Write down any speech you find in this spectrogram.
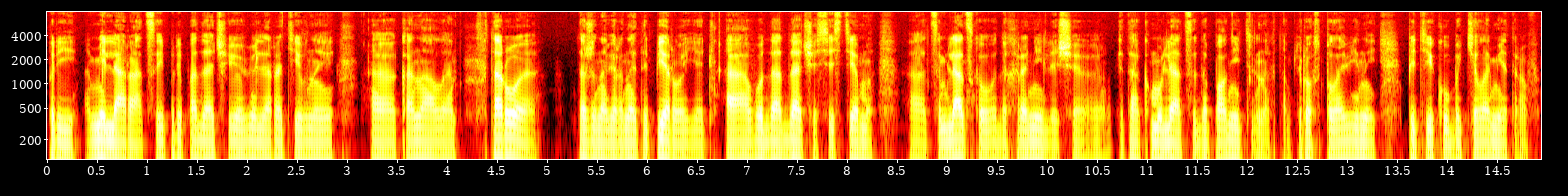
при мелиорации, при подаче ее в мелиоративные а, каналы. Второе даже, наверное, это первая а водоотдача системы а, Цемлянского водохранилища. Это аккумуляция дополнительных там 3,5-5 кубокилометров.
